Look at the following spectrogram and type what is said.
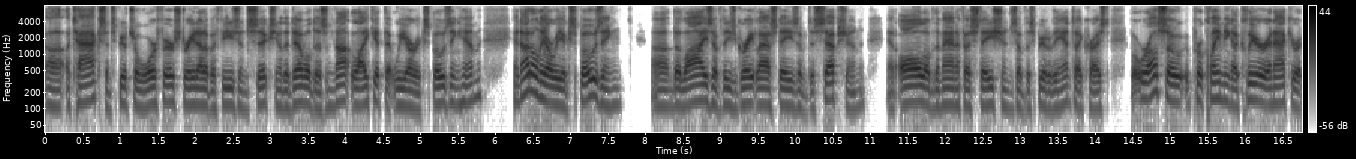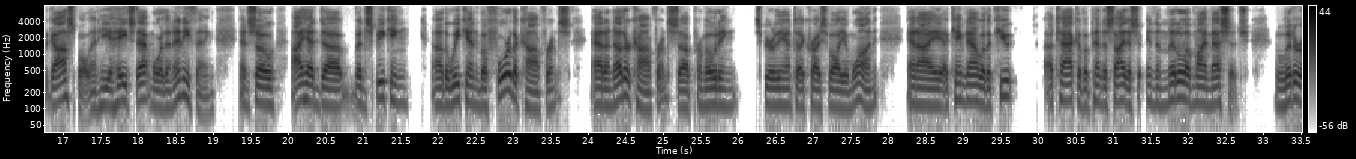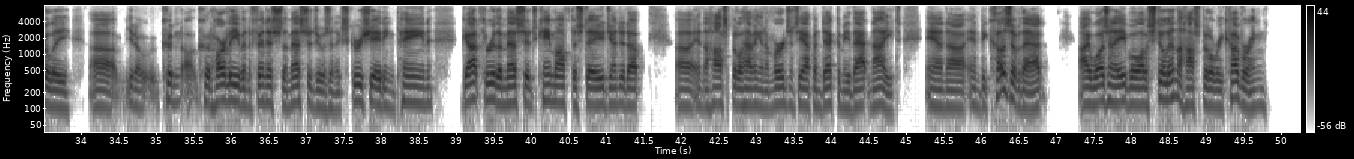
uh, attacks and spiritual warfare straight out of Ephesians 6. You know, the devil does not like it that we are exposing him. And not only are we exposing uh, the lies of these great last days of deception and all of the manifestations of the spirit of the Antichrist, but we're also proclaiming a clear and accurate gospel, and he hates that more than anything. And so I had uh, been speaking uh, the weekend before the conference at another conference uh, promoting Spirit of the Antichrist Volume 1, and I uh, came down with acute attack of appendicitis in the middle of my message. Literally uh, you know couldn't uh, could hardly even finish the message. It was an excruciating pain. Got through the message came off the stage ended up uh, in the hospital having an emergency appendectomy that night. And uh, and because of that i wasn't able i was still in the hospital recovering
